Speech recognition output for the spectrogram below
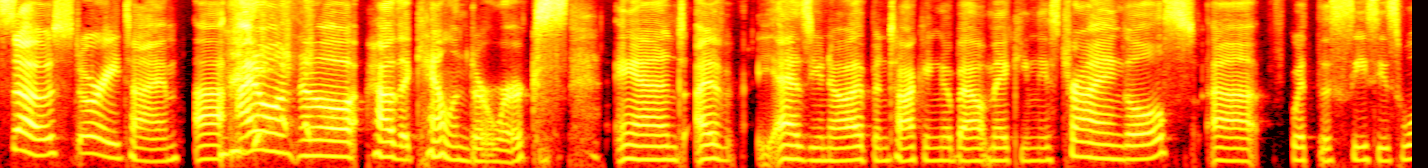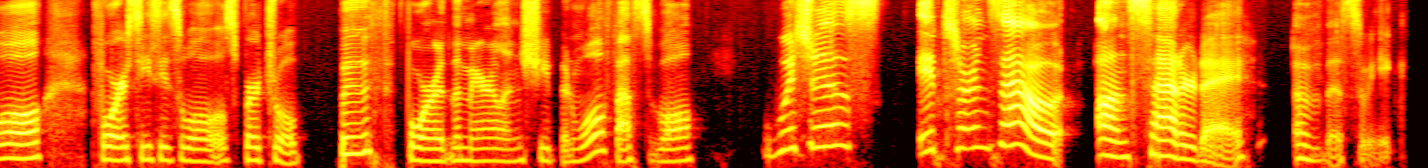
so, story time. Uh, I don't know how the calendar works. And I've, as you know, I've been talking about making these triangles uh, with the CC's Wool for CC's Wool's virtual booth for the Maryland Sheep and Wool Festival, which is, it turns out, on Saturday of this week,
